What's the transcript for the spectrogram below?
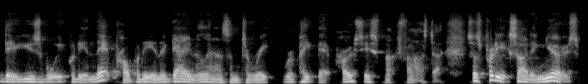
their usable equity in that property and again allows them to re- repeat that process much faster. So it's pretty exciting news.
